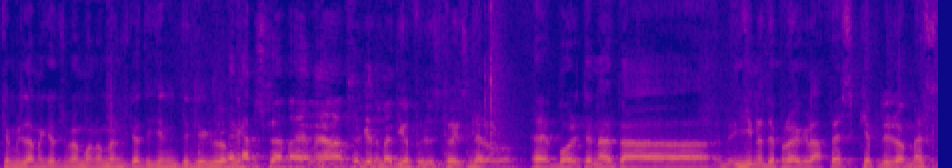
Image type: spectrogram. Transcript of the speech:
και μιλάμε για τους μεμονωμένους γιατί γίνεται και εκδρομή. Ε, Κάποιο πρέπει να πάει με ένα αυτοκίνητο με δύο φίλους, τρεις, ξέρω εγώ. Ε, μπορείτε να τα... Γίνονται προεγγραφές και πληρωμές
